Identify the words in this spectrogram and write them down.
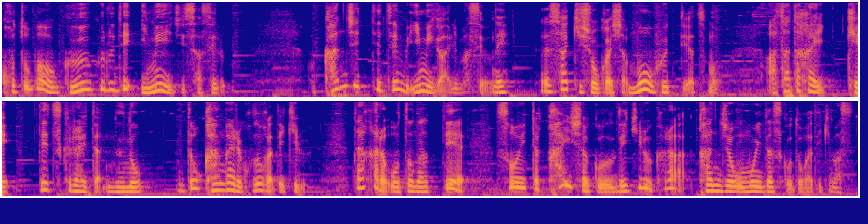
言葉を Google でイメージさせる。漢字って全部意味がありますよね。さっき紹介した毛布ってやつも暖かい毛で作られた布と考えることができる。だから大人ってそういった解釈をできるから漢字を思い出すことができます。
